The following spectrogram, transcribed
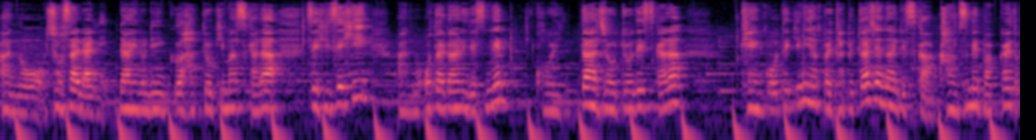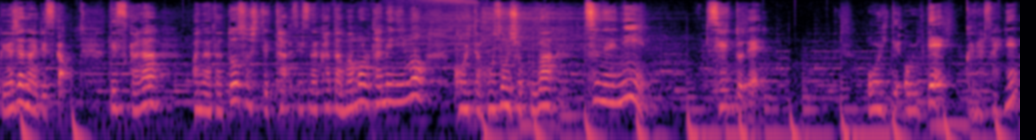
あの詳細欄に LINE のリンクを貼っておきますからぜひぜひあのお互いにですねこういった状況ですから健康的にやっぱり食べたいじゃないですか。缶詰ばっかりとか嫌じゃないですか。ですからあなたとそして大切な方を守るためにもこういった保存食は常にセットで置いておいてくださいね。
